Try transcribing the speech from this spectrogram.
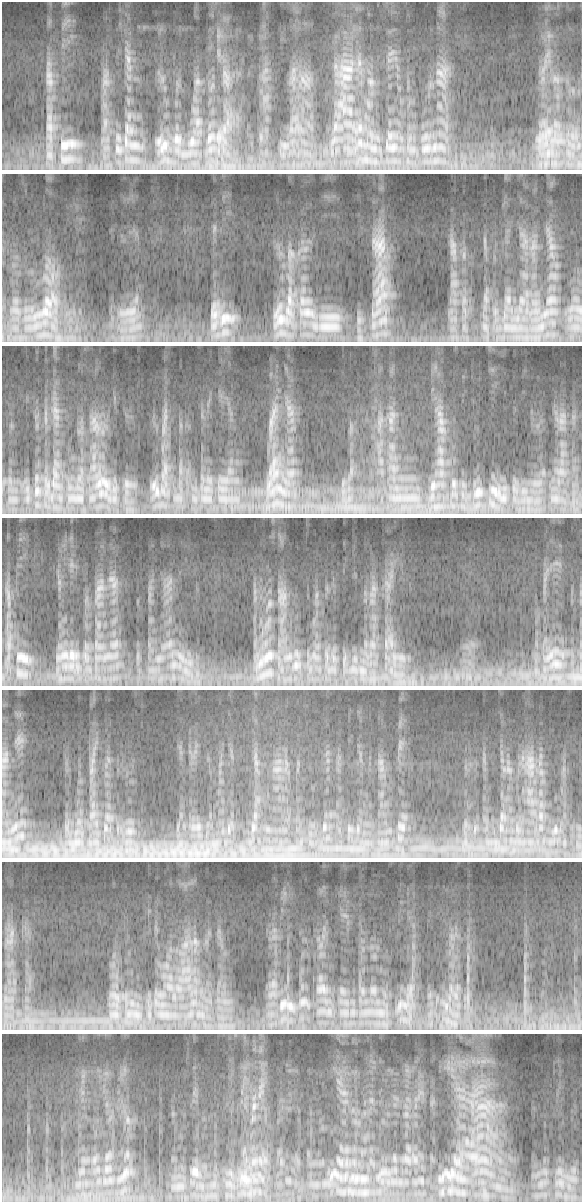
Tapi pasti kan lu berbuat dosa. Iya, betul. pastilah Nah, nggak ada manusia yang sempurna Selain Rasul. Rasulullah. Ya kan? jadi lu bakal dihisap dapat dapat ganjarannya walaupun itu tergantung dosa lu gitu. Lu pasti bakal misalnya kayak yang banyak ya akan dihapus dicuci gitu di ner- neraka. Tapi yang jadi pertanyaan pertanyaannya gitu emang lu sanggup cuma sedetik di neraka gitu? Iya. makanya pesannya berbuat baiklah terus. Yang kalian bilang majat. Nggak mengharapkan surga tapi jangan sampai ber- eh, jangan berharap gue masuk neraka. Walaupun kita walau alam nggak tahu. Nah tapi itu kalau kayak misal non muslim ya nah itu gimana tuh? Yang mau jawab dulu? non muslim Non muslim. muslim? Apa yang Iya, surga nerakanya? iya. Ah. Non muslim tuh.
